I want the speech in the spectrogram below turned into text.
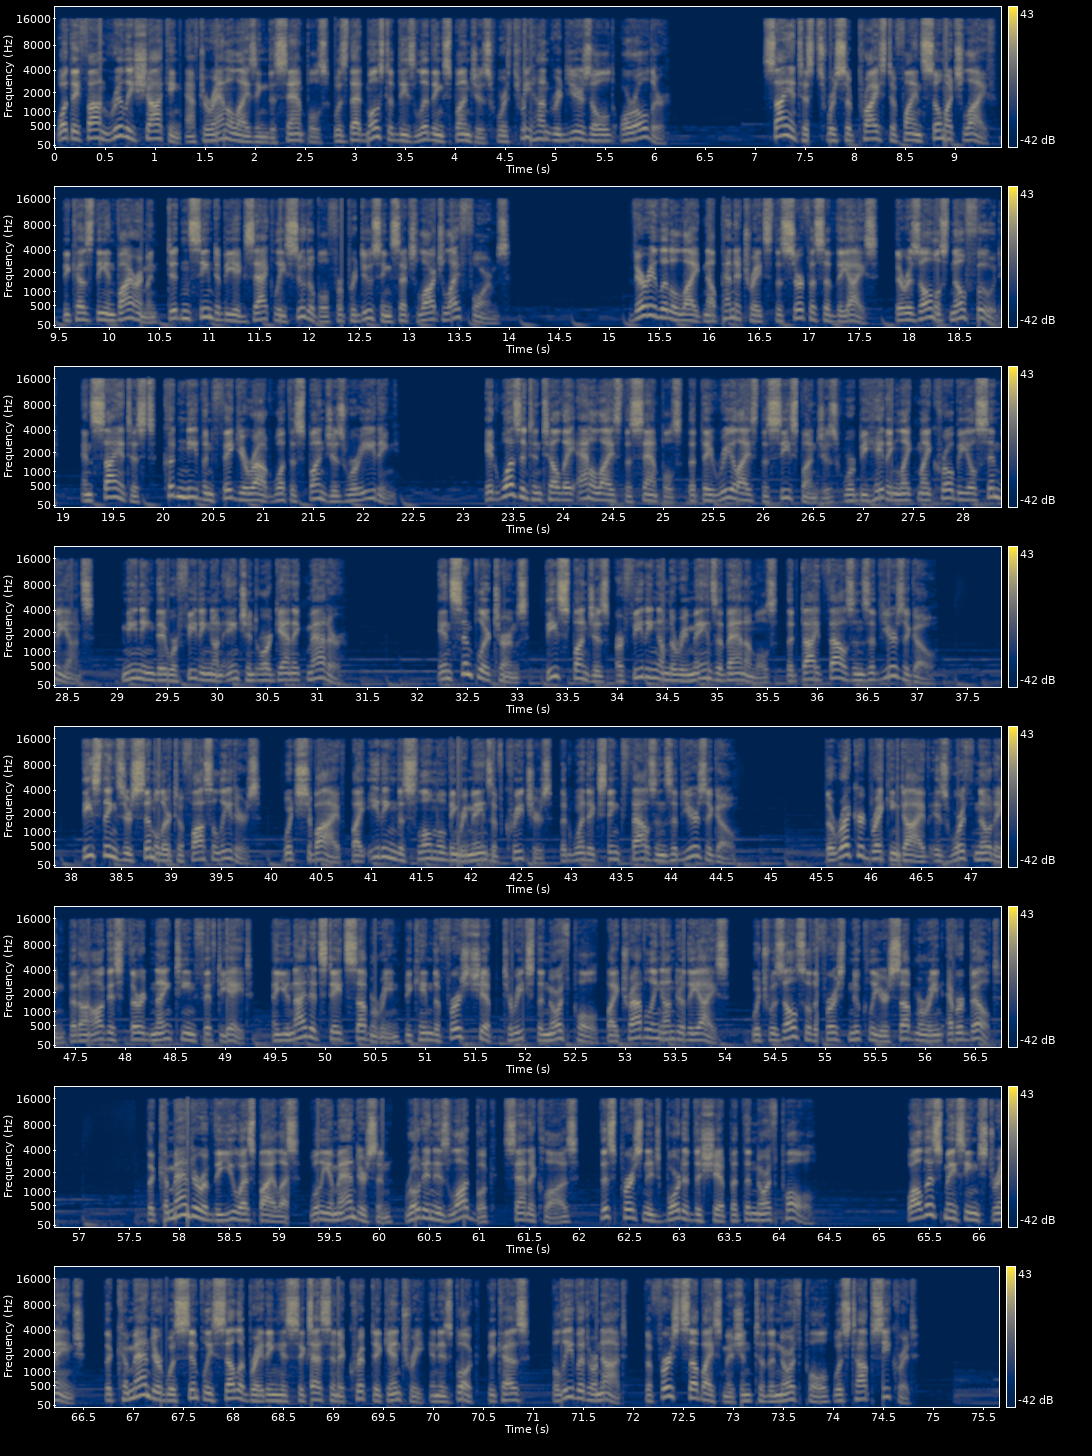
What they found really shocking after analyzing the samples was that most of these living sponges were 300 years old or older. Scientists were surprised to find so much life because the environment didn't seem to be exactly suitable for producing such large life forms. Very little light now penetrates the surface of the ice, there is almost no food, and scientists couldn't even figure out what the sponges were eating. It wasn't until they analyzed the samples that they realized the sea sponges were behaving like microbial symbionts, meaning they were feeding on ancient organic matter. In simpler terms, these sponges are feeding on the remains of animals that died thousands of years ago. These things are similar to fossil eaters, which survive by eating the slow-moving remains of creatures that went extinct thousands of years ago. The record-breaking dive is worth noting that on August 3, 1958, a United States submarine became the first ship to reach the North Pole by traveling under the ice, which was also the first nuclear submarine ever built. The commander of the U.S. BILS, William Anderson, wrote in his logbook, Santa Claus, this personage boarded the ship at the North Pole. While this may seem strange, the commander was simply celebrating his success in a cryptic entry in his book because, believe it or not, the first sub-ice mission to the North Pole was top secret.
